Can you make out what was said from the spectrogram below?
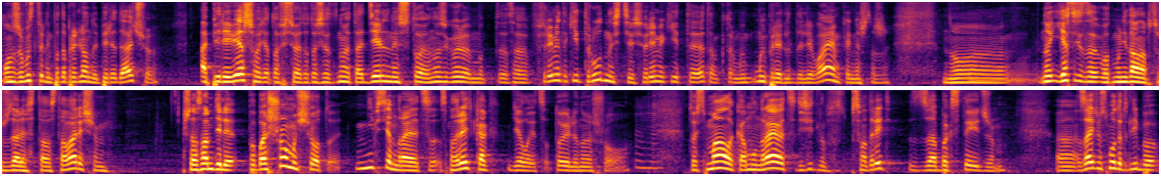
он же выстроен под определенную передачу, а перевешивать это все, это, то есть, ну, это отдельная история. Ну, я говорю, это все время такие трудности, все время какие-то это, которые мы, мы преодолеваем, конечно же. Но, но кстати, вот мы недавно обсуждали с, с товарищем, что на самом деле, по большому счету, не всем нравится смотреть, как делается то или иное шоу. То есть мало кому нравится действительно пос- посмотреть за бэкстейджем. Э, За этим смотрят либо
